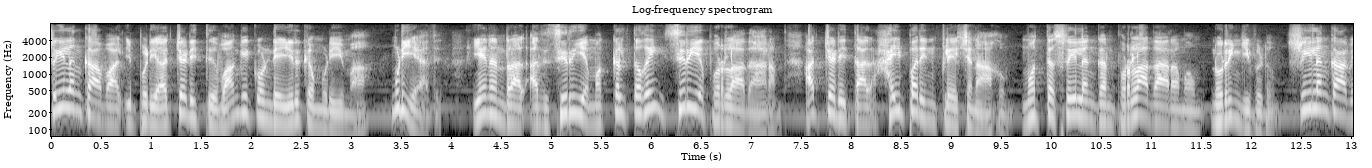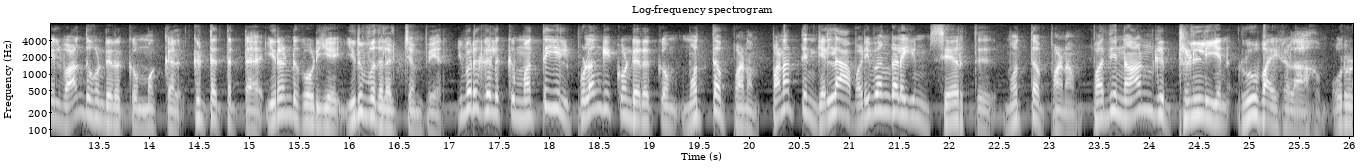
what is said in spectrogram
ஸ்ரீலங்காவால் இப்படி அச்சடித்து வாங்கிக் கொண்டே இருக்க முடியுமா? முடியாது. ஏனென்றால் அது சிறிய மக்கள் தொகை சிறிய பொருளாதாரம். அச்சடித்தால் ஹைப்பர் இன்ஃப்ளேஷன் ஆகும். மொத்த ஸ்ரீலங்கன் பொருளாதாரமும் நொறுங்கிவிடும். ஸ்ரீலங்காவில் வாழ்ந்து கொண்டிருக்கும் மக்கள் கிட்டத்தட்ட இரண்டு கோடியே இருபது லட்சம் பேர். இவர்களுக்கு மத்தியில் புழங்கிக் கொண்டிருக்கும் மொத்த பணம் பணத்தின் எல்லா வடிவங்களையும் சேர்த்து மொத்த பணம் பதினான்கு ட்ரில்லியன் ரூபாய்களாகும். ஒரு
